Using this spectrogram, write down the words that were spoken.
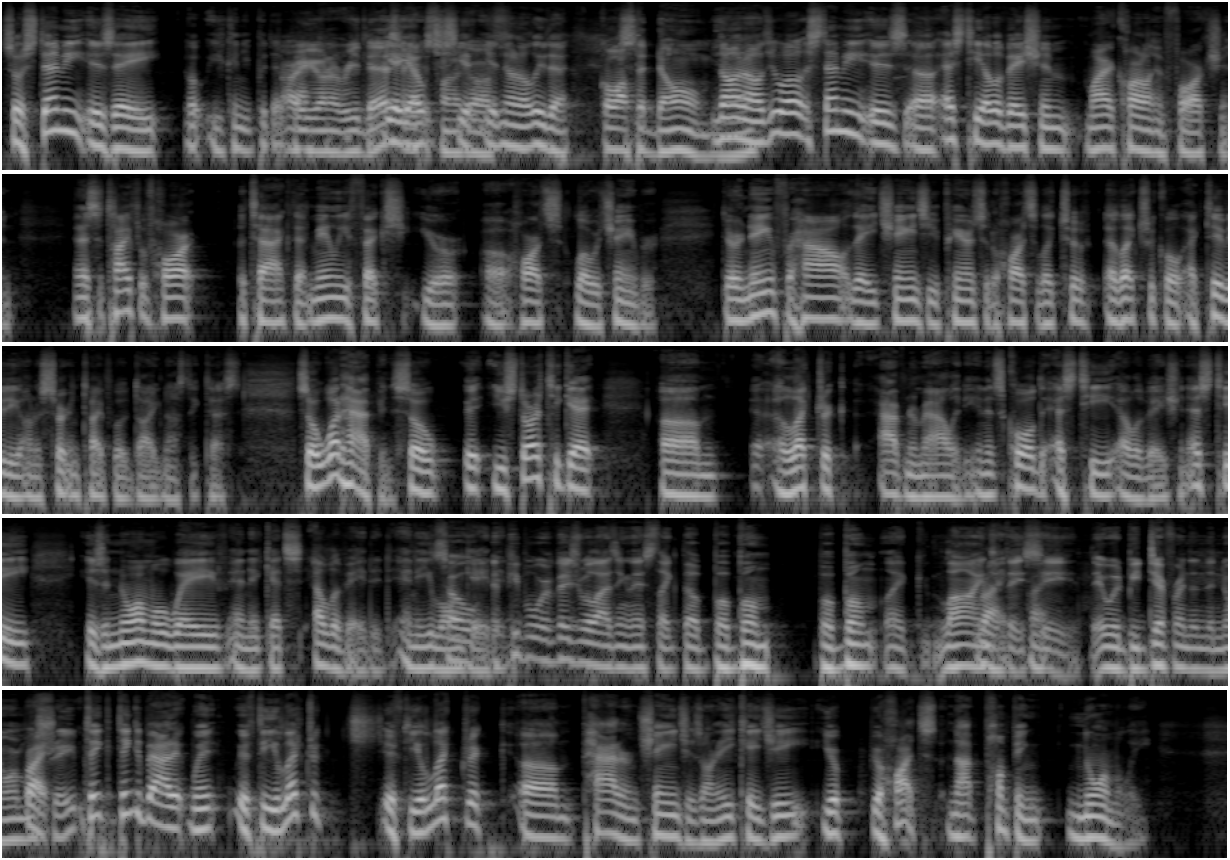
So a STEMI is a. Oh, you can you put that? Are back? you going to read this? Yeah, yeah, just wanna yeah, yeah, No, no, leave that. go off the dome. No, know? no. Well, STEMI is uh, ST elevation myocardial infarction, and it's a type of heart attack that mainly affects your uh, heart's lower chamber. They're named for how they change the appearance of the heart's electri- electrical activity on a certain type of diagnostic test. So what happens? So it, you start to get um, electric abnormality, and it's called ST elevation. ST is a normal wave, and it gets elevated and elongated. so if people were visualizing this like the boom ba boom like lines Right, that they right. see, it would be different than the normal right. shape. Think think about it when if the electric if the electric um, pattern changes on an EKG, your your heart's not pumping normally,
